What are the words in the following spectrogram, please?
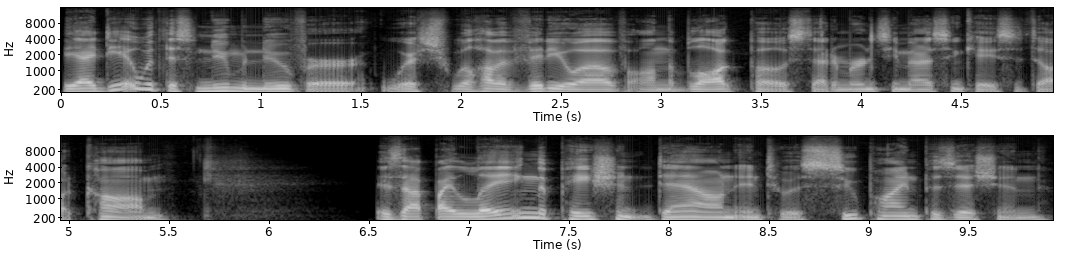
The idea with this new maneuver, which we'll have a video of on the blog post at emergencymedicinecases.com, is that by laying the patient down into a supine position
